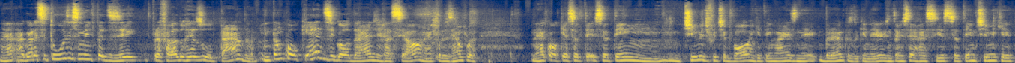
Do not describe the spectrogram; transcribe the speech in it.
Né? Agora, se tu usa simplesmente para dizer, para falar do resultado, então qualquer desigualdade racial, né, por exemplo, né, qualquer se eu, te, se eu tenho um time de futebol em que tem mais brancos do que negros, então isso é racista. Se eu tenho um time que,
